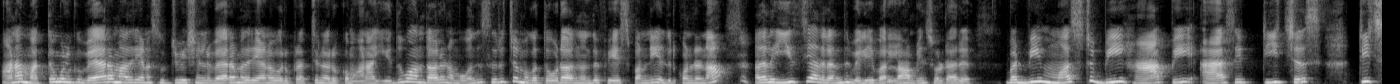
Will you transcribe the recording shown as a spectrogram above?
ஆனால் மற்றவங்களுக்கு வேறு மாதிரியான சுச்சுவேஷனில் வேறு மாதிரியான ஒரு பிரச்சனை இருக்கும். ஆனால் எதுவாக இருந்தாலும் நம்ம வந்து சிரிச்ச முகத்தோடு அதை வந்து ஃபேஸ் பண்ணி எதிர்கொண்டோன்னா அதில் ஈஸியாக அதுலேருந்து வெளியே வரலாம் அப்படின்னு சொல்கிறாரு but we must be happy as it teachers teach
